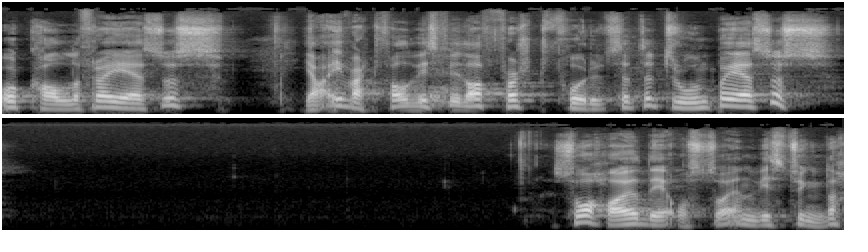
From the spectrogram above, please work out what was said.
Og kallet fra Jesus Ja, i hvert fall hvis vi da først forutsetter troen på Jesus, så har jo det også en viss tyngde.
